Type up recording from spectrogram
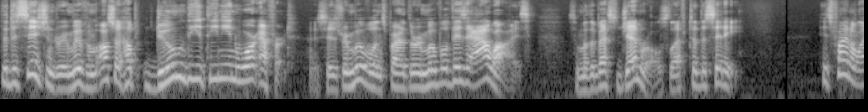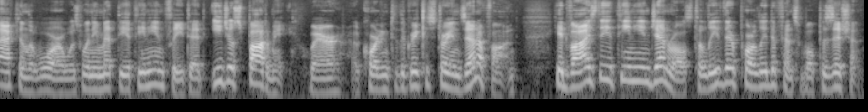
The decision to remove him also helped doom the Athenian war effort, as his removal inspired the removal of his allies, some of the best generals left to the city. His final act in the war was when he met the Athenian fleet at Aegospotami, where, according to the Greek historian Xenophon, he advised the Athenian generals to leave their poorly defensible position.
